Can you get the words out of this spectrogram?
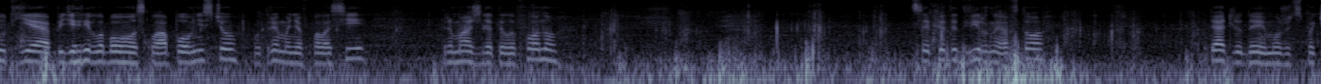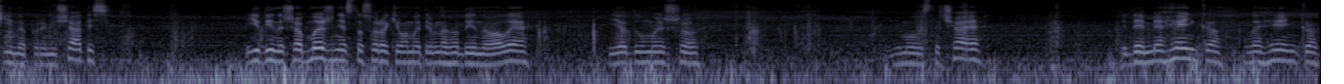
Тут є підігрів лобового скла повністю, утримання в полосі, тримач для телефону. Це п'ятидвірне авто. П'ять людей можуть спокійно переміщатись. Єдине, що обмеження 140 км на годину, але я думаю, що йому вистачає. Іде м'ягенько, легенько.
